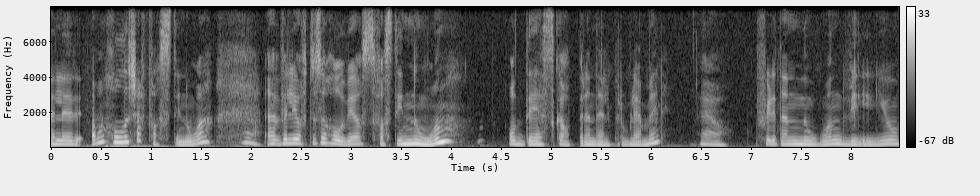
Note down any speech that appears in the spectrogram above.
Eller at man holder seg fast i noe. Ja. Veldig ofte så holder vi oss fast i noen, og det skaper en del problemer. Ja. Fordi den noen vil jo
